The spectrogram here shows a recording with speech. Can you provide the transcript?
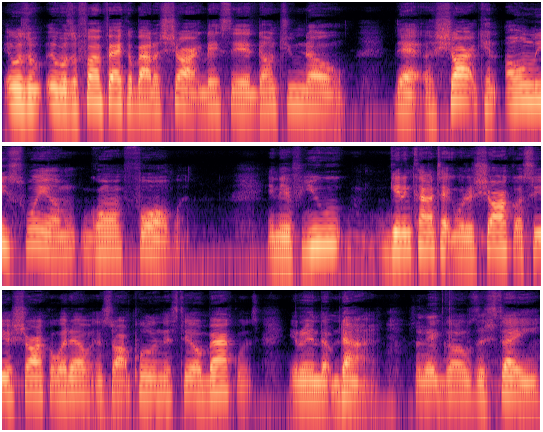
it was a it was a fun fact about a shark. They said, "Don't you know that a shark can only swim going forward? And if you get in contact with a shark or see a shark or whatever and start pulling its tail backwards, it'll end up dying." So that goes to say,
